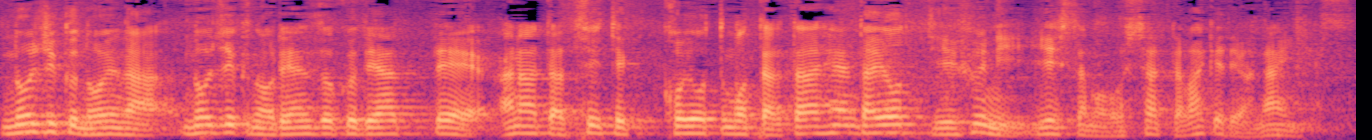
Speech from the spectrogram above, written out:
う野宿のような野宿の連続であってあなたついてこようと思ったら大変だよっていうふうにイエス様がおっしゃったわけではないんです。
